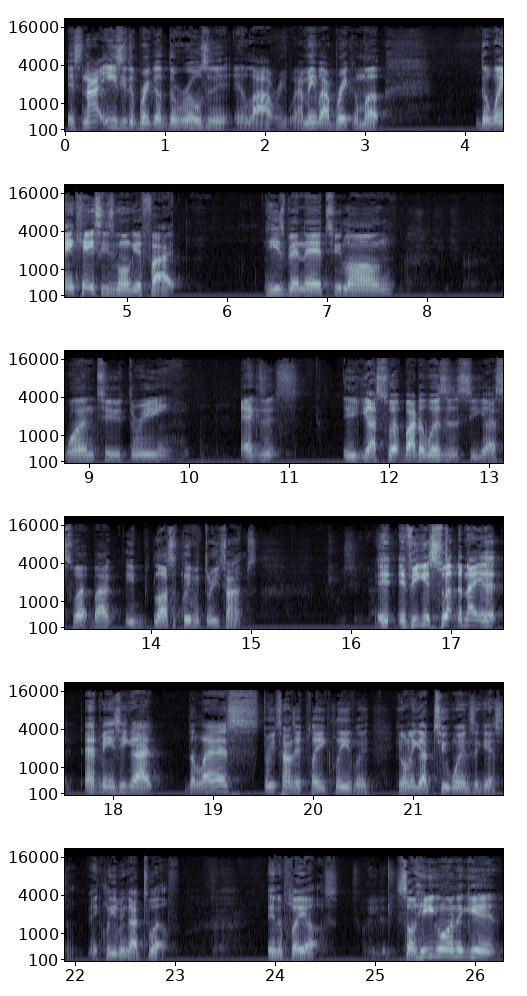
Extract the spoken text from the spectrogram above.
it's not easy to break up the and, and Lowry. What I mean by break them up, Dwane Casey's gonna get fired. He's been there too long. One, two, three exits. He got swept by the Wizards. He got swept by. He lost to Cleveland three times. I- If he gets swept tonight, that- that means he got the last three times they played Cleveland. He only got two wins against them, and Cleveland got twelve in the playoffs. So he, So he going to get.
